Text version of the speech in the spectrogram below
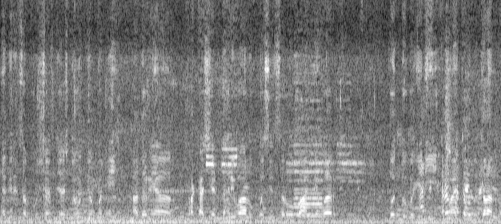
नगरीचं पुरुष ज्येष्ठ उद्योगपती आदरणीय प्रकाश शेठ धारीवाल उपस्थित सर्व मान्यवर बंधू भगिनी आणि माझ्या मित्रांनो.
